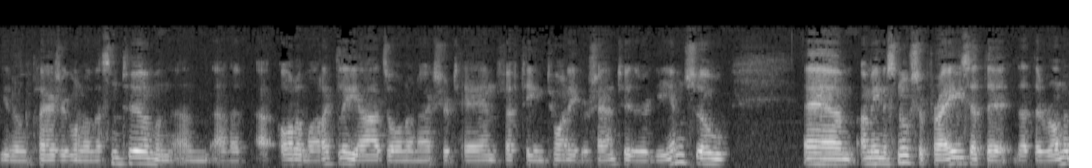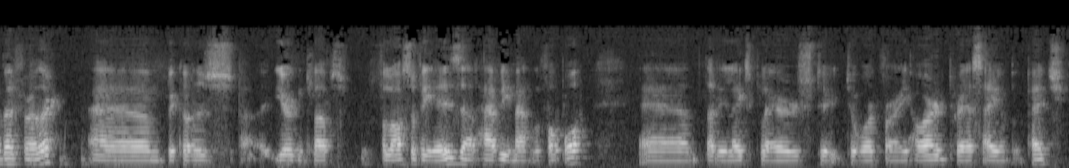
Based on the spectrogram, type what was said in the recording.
you know, players are going to listen to him and, and, and it automatically adds on an extra 10, 15, 20% to their game. So, um, I mean, it's no surprise that they, that they run a bit further um, because uh, Jurgen Klopp's philosophy is that heavy metal football, uh, that he likes players to, to work very hard, press high up the pitch.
